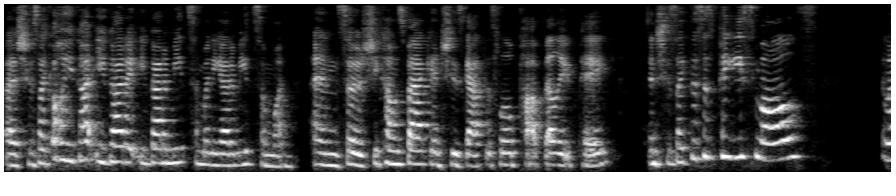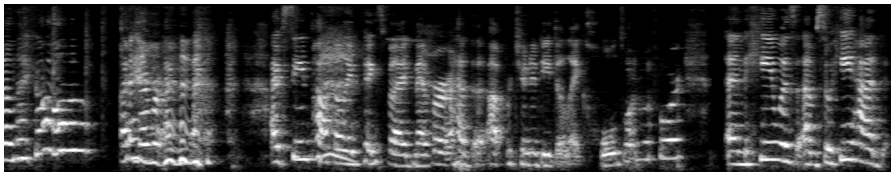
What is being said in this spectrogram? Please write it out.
uh, she was like, "Oh, you got you got it. You got to meet someone. You got to meet someone." And so she comes back and she's got this little pot-bellied pig, and she's like, "This is Piggy Smalls," and I'm like, "Oh, I've never." I've, I've seen pot-bellied pigs, but I'd never had the opportunity to like hold one before. And he was, um, so he had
